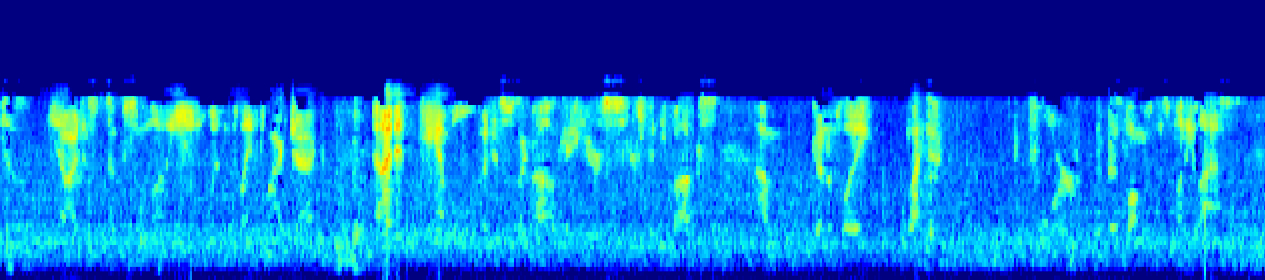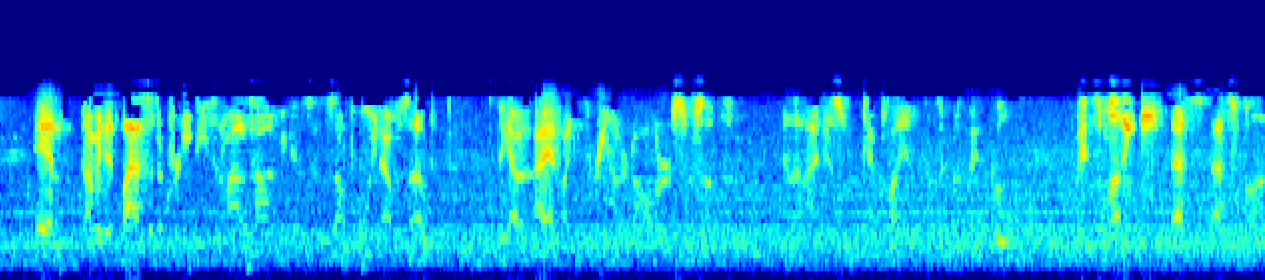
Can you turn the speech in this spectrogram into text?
Because um, you know, I just took some money and went and played blackjack, and I didn't gamble. I just was like, oh, okay, here's here's fifty bucks. I'm gonna play blackjack for as long as this money lasts. And I mean, it lasted a pretty decent amount of time because at some point I was up. I think I, I had like three hundred dollars or something, and then I just kept playing. I was like, okay, cool made some money. Neat. That's that's fun.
